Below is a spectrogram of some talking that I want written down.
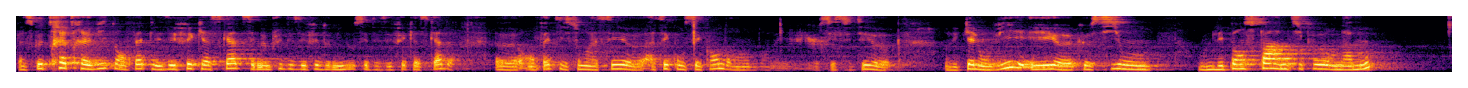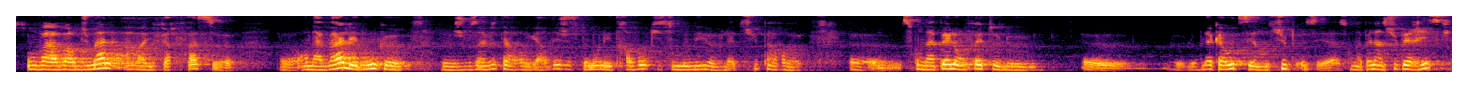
Parce que très très vite, en fait, les effets cascades, c'est même plus des effets dominos, c'est des effets cascades. Euh, en fait, ils sont assez, euh, assez conséquents dans, les sociétés euh, dans lesquelles on vit et que si on, ne les pense pas un petit peu en amont, on va avoir du mal à y faire face en aval. Et donc, je vous invite à regarder justement les travaux qui sont menés là-dessus par ce qu'on appelle en fait le, le blackout, c'est ce qu'on appelle un super risque.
